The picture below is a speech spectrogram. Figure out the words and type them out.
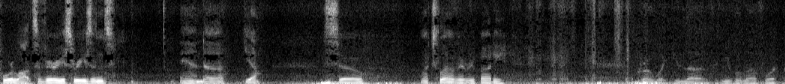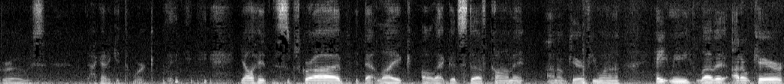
for lots of various reasons. And uh, yeah, so much love, everybody. Love, and you will love what grows. I gotta get to work. Y'all hit the subscribe, hit that like, all that good stuff. Comment. I don't care if you want to hate me, love it. I don't care.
